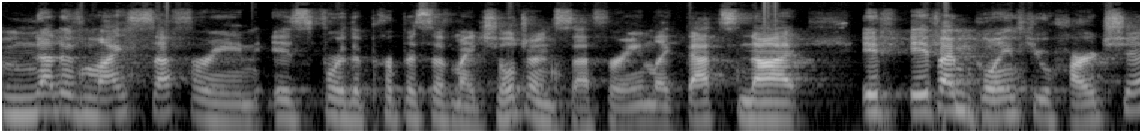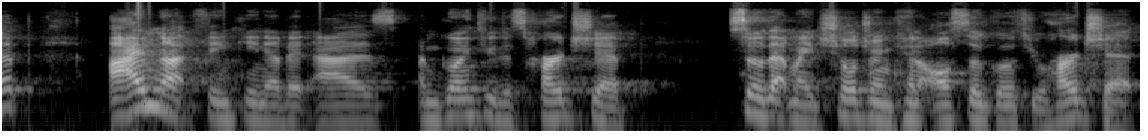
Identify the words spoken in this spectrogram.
none of my suffering is for the purpose of my children's suffering. Like that's not if if I'm going through hardship, I'm not thinking of it as I'm going through this hardship so that my children can also go through hardship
